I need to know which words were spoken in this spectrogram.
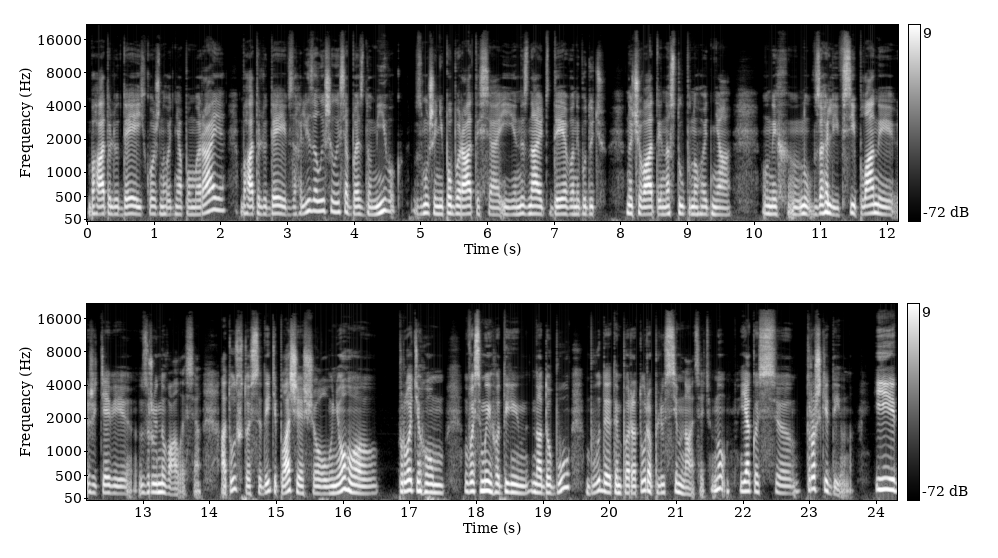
багато людей кожного дня помирає, багато людей взагалі залишилися без домівок, змушені побиратися і не знають, де вони будуть ночувати наступного дня. У них ну, взагалі всі плани життєві зруйнувалися. А тут хтось сидить і плаче, що у нього. Протягом восьми годин на добу буде температура плюс 17. Ну, якось е, трошки дивно. І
